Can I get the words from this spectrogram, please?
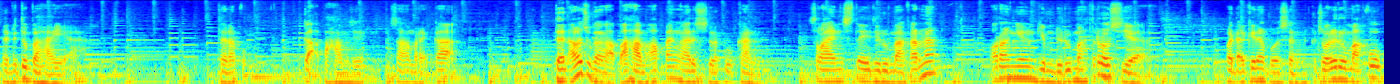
Dan itu bahaya. Dan aku nggak paham sih sama mereka. Dan aku juga nggak paham apa yang harus dilakukan selain stay di rumah. Karena orang yang diem di rumah terus ya pada akhirnya bosen. Kecuali rumahku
